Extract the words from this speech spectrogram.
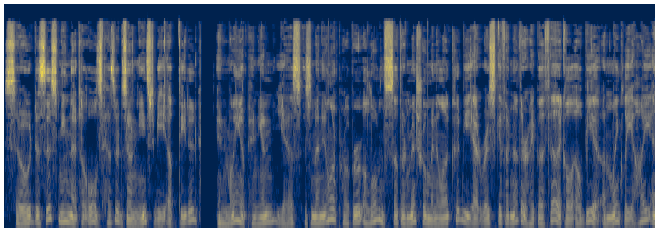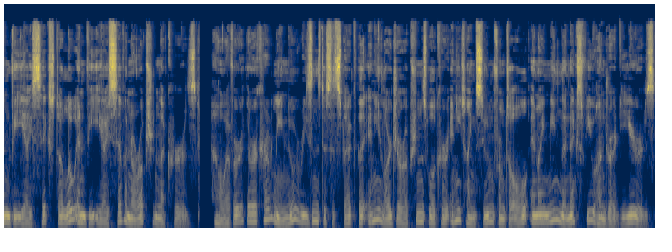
So, does this mean that Taal's hazard zone needs to be updated? In my opinion, yes, as Manila proper along with southern Metro Manila could be at risk if another hypothetical albeit unlikely high NVEI-6 to low NVEI-7 eruption occurs. However, there are currently no reasons to suspect that any large eruptions will occur anytime soon from Taal, and I mean the next few hundred years.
